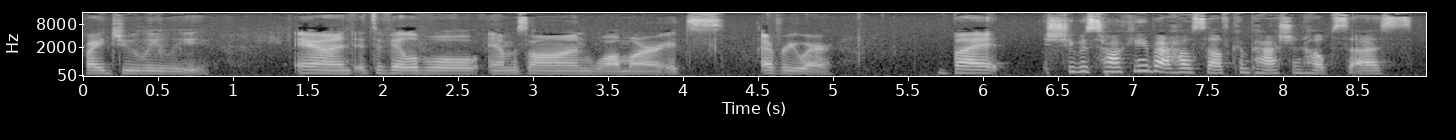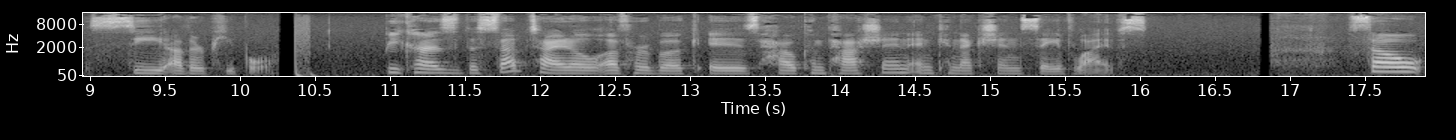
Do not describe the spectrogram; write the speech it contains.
by Julie Lee. And it's available Amazon, Walmart, it's everywhere. But she was talking about how self-compassion helps us see other people. Because the subtitle of her book is How Compassion and Connection Save Lives. So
